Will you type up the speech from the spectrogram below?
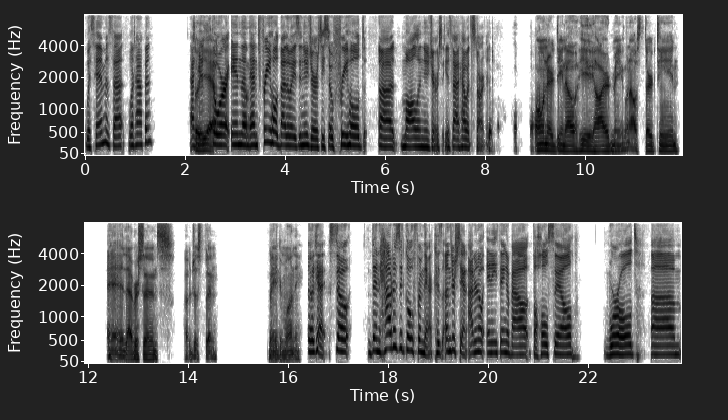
with him. Is that what happened? At So, his yeah. store in the and Freehold, by the way, is in New Jersey. So Freehold uh, Mall in New Jersey. Is that how it started? The owner, Dino, he hired me when I was 13. And ever since, I've just been making money. Okay. So then how does it go from there? Because understand, I don't know anything about the wholesale world. Um,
